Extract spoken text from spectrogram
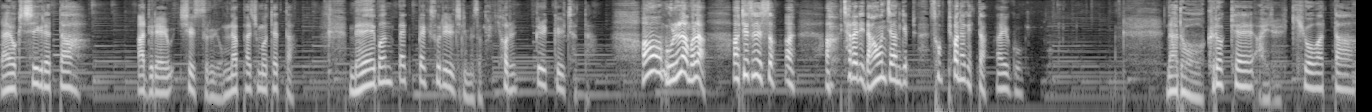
나 역시 그랬다. 아들의 실수를 용납하지 못했다. 매번 빽빽 소리를 지르면서 혀를 끌끌 찼다. 아, 몰라, 몰라. 아, 됐어, 됐어. 아, 아, 차라리 나 혼자 하는 게 속 편하겠다. 아이고. 나도 그렇게 아이를 키워왔다.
